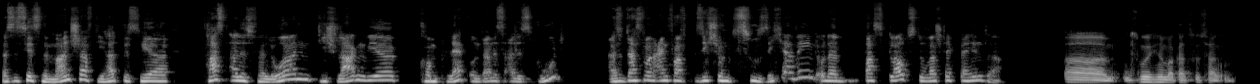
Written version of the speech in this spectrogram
das ist jetzt eine Mannschaft, die hat bisher fast alles verloren, die schlagen wir komplett und dann ist alles gut? Also, dass man einfach sich schon zu sicher wähnt oder was glaubst du, was steckt dahinter? Ähm, das muss ich nochmal ganz kurz sagen.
